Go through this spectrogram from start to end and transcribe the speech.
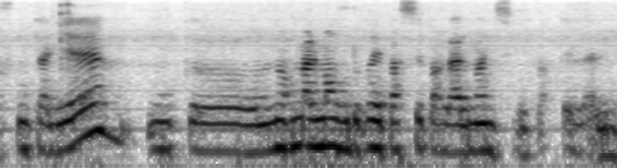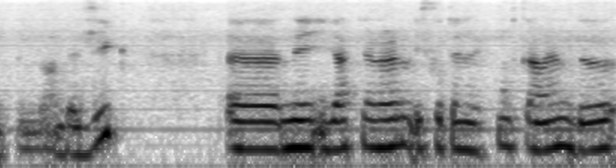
frontaliers. Donc, normalement, vous devrez passer par l'Allemagne si vous partez de la, Belgique. mais il y a quand même, il faut tenir compte quand même de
